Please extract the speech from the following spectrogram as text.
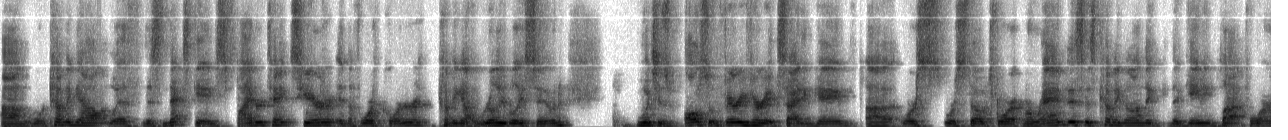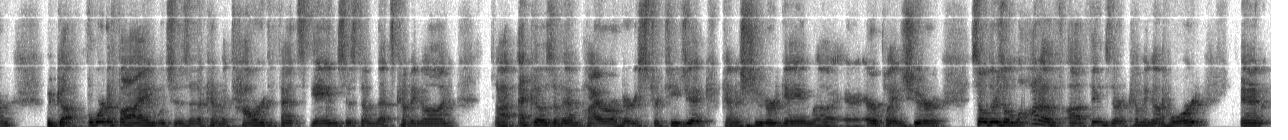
Um, we're coming out with this next game, Spider Tanks, here in the fourth quarter, coming out really, really soon, which is also very, very exciting game. Uh, we're, we're stoked for it. Mirandus is coming on the, the gaming platform. We've got Fortified, which is a kind of a tower defense game system that's coming on. Uh, Echoes of Empire, a very strategic kind of shooter game, uh, airplane shooter. So there's a lot of uh, things that are coming on board, and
